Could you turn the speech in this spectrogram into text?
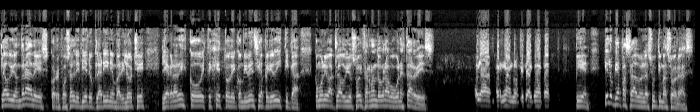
Claudio Andrades, corresponsal del diario Clarín en Bariloche, le agradezco este gesto de convivencia periodística. ¿Cómo le va, Claudio? Soy Fernando Bravo, buenas tardes. Hola, Fernando, ¿qué tal? ¿Cómo estás? Bien, ¿qué es lo que ha pasado en las últimas horas?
